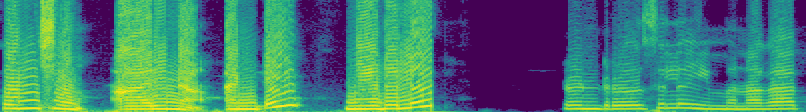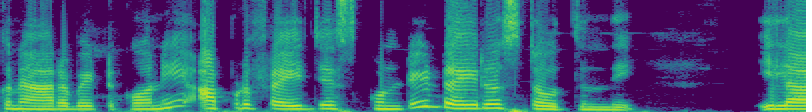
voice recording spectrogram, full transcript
కొంచెం ఆరిన అంటే నీడలో రెండు రోజులు ఈ మునగాకుని ఆరబెట్టుకొని అప్పుడు ఫ్రై చేసుకుంటే డ్రై రోస్ట్ అవుతుంది. ఇలా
